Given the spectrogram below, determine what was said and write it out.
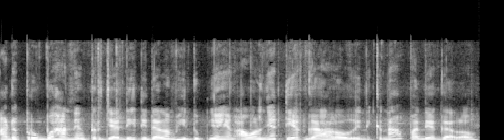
ada perubahan yang terjadi di dalam hidupnya yang awalnya dia galau ini. Kenapa dia galau?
